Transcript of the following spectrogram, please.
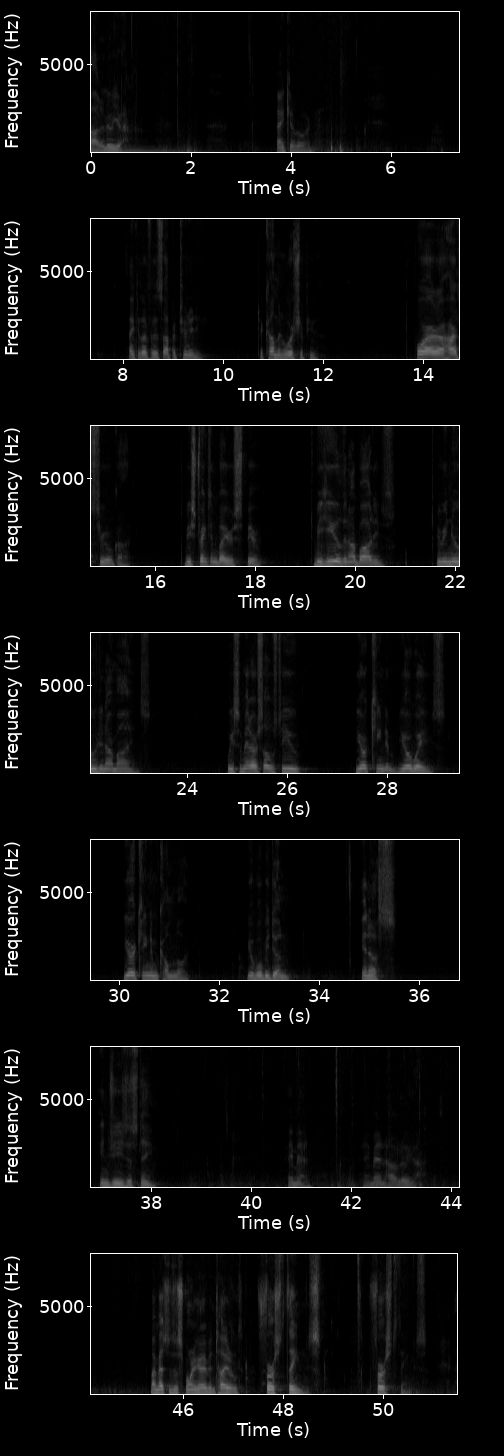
Hallelujah. Thank you, Lord. Thank you, Lord, for this opportunity to come and worship you, to pour out our hearts to you, O God, to be strengthened by your Spirit, to be healed in our bodies, to be renewed in our minds. We submit ourselves to you, your kingdom, your ways. Your kingdom come, Lord. Your will be done in us. In Jesus' name. Amen. Amen. Hallelujah. My message this morning I've entitled First Things. First Things.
